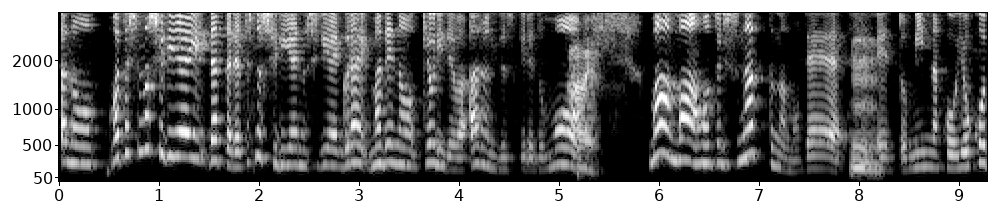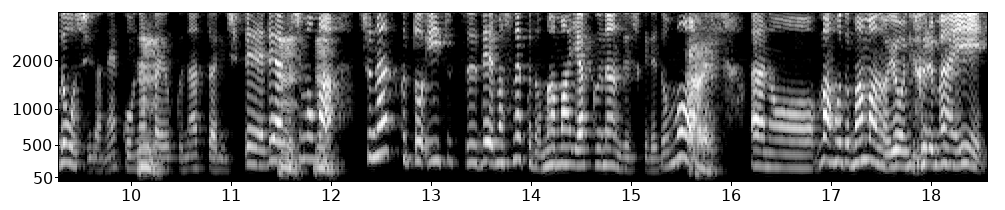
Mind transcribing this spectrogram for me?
あの、私の知り合いだったり、私の知り合いの知り合いぐらいまでの距離ではあるんですけれども、はい。まあまあ、本当にスナックなので、うん。えっと、みんなこう横同士がね、こう仲良くなったりして、で、うん私もまあ、うんスナックと言いつつで、まあ、スナックのママ役なんですけれども、はい。あの、まあ、本当ママのように振る舞い、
